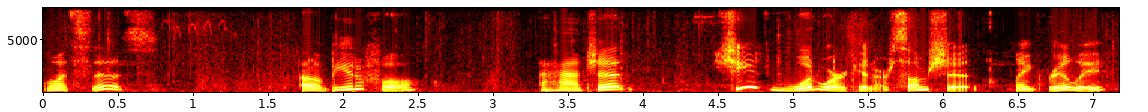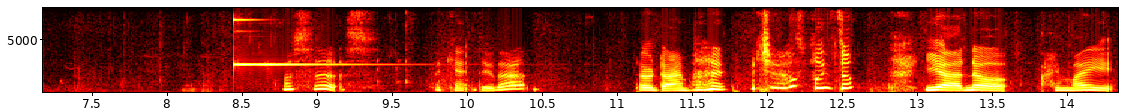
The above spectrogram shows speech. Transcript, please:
What's this? Oh, beautiful. A hatchet. She's woodworking or some shit. Like, really. What's this? I can't do that. Throw diamond at it. please don't. Yeah, no, I might.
